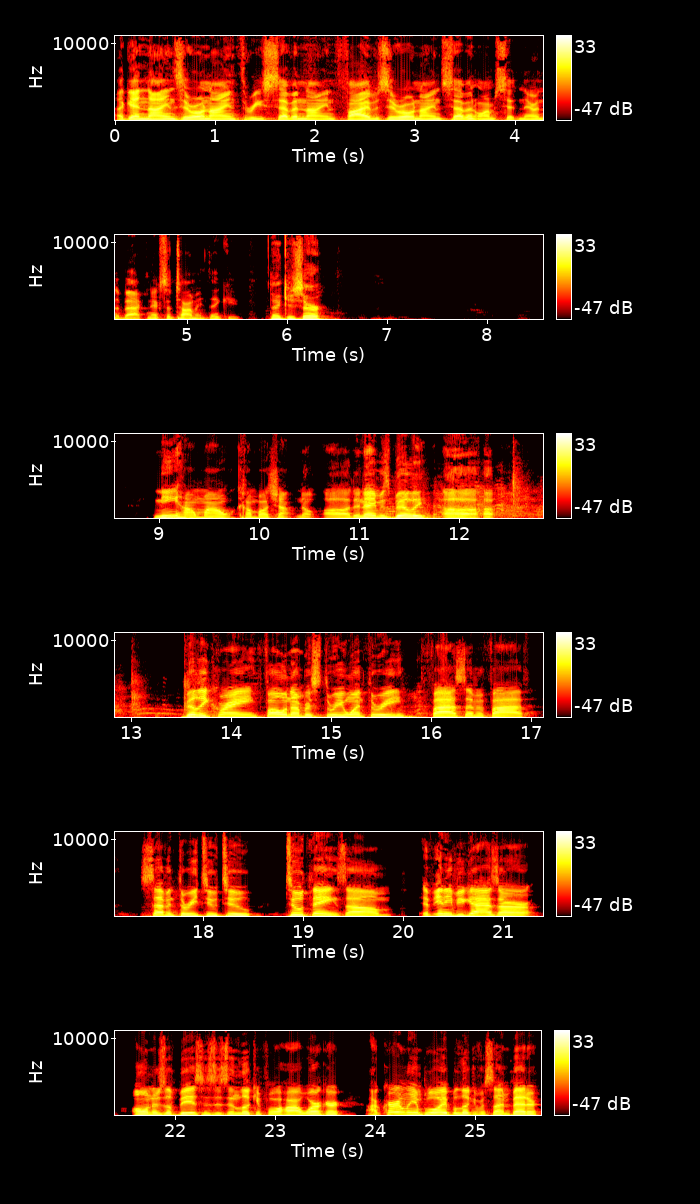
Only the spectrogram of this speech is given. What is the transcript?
Again, 909 379 5097, or I'm sitting there in the back next to Tommy. Thank you. Thank you, sir. Ni hao mao kambacha. No, uh, the name is Billy. Uh, Billy Crane. Phone numbers is 313-575-7322. Two things. Um, if any of you guys are owners of businesses and looking for a hard worker, I'm currently employed but looking for something better.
